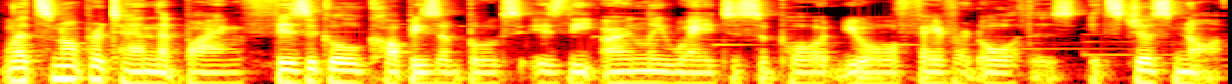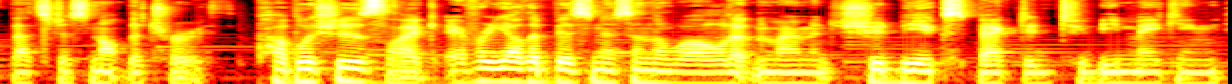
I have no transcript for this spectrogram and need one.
Let's not pretend that buying physical copies of books is the only way to support your favorite authors. It's just not. That's just not the truth. Publishers, like every other business in the world at the moment, should be expected to be making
